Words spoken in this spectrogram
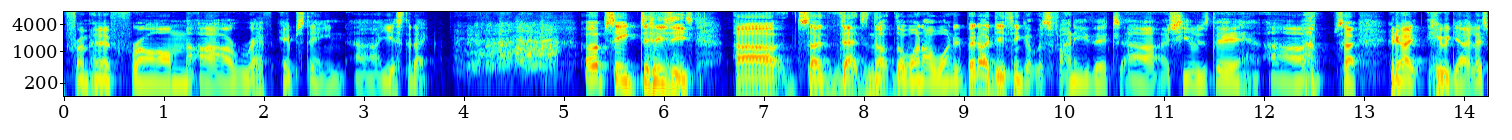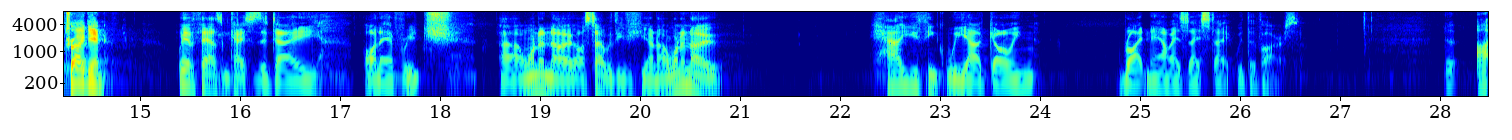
from her from uh, Raph Epstein uh, yesterday. Oopsie doozies. Uh, so that's not the one I wanted, but I do think it was funny that uh, she was there. Uh, so anyway, here we go. Let's try again. We have a thousand cases a day on average. Uh, I want to know, I'll start with you, Fiona. I want to know how you think we are going right now as a state with the virus. Look, I,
